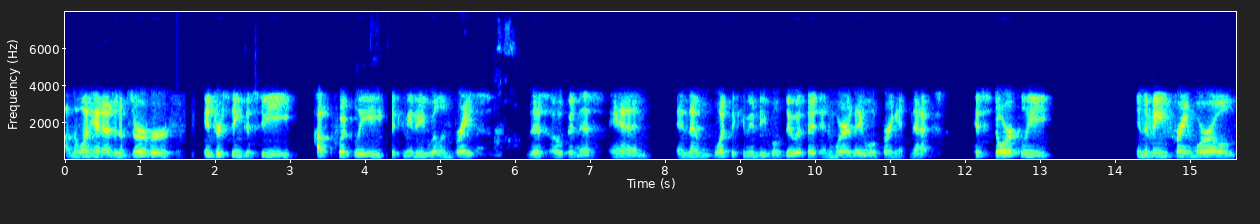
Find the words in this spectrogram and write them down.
on the one hand, as an observer, interesting to see how quickly the community will embrace this openness, and and then what the community will do with it, and where they will bring it next. Historically, in the mainframe world,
